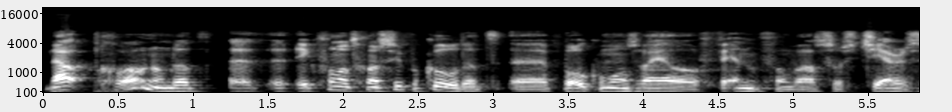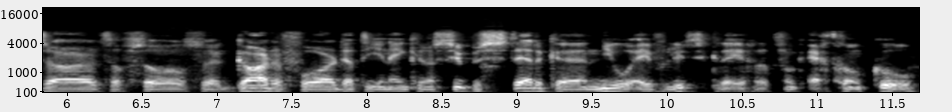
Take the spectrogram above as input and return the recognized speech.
Nou, gewoon omdat eh, eh, ik vond het gewoon super cool dat eh Pokémons waar je al fan van was, zoals Charizard of zoals Gardevoir, dat die in één keer een super sterke nieuwe evolutie kregen. Dat vond ik echt gewoon cool.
